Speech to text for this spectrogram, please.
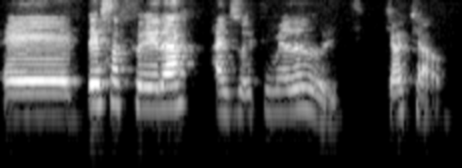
é, terça-feira, às oito e meia da noite. Tchau, tchau.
